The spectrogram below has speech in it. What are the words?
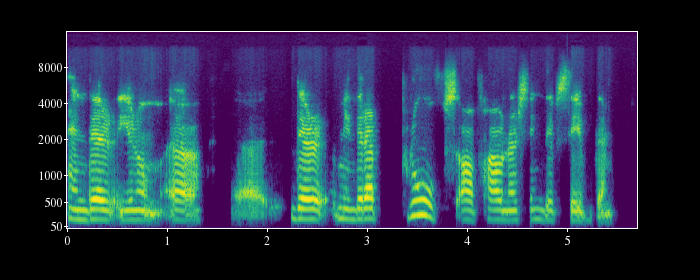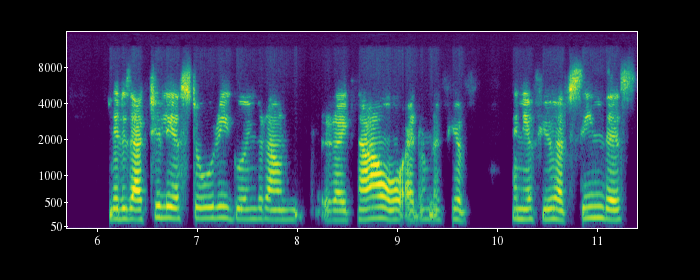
And there, you know, uh, uh, there, I mean, there are proofs of how Narsingh Dev saved them. There is actually a story going around right now. I don't know if you have, any of you have seen this,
